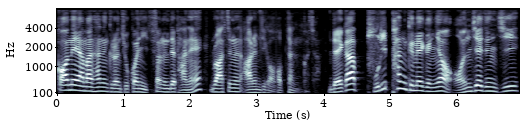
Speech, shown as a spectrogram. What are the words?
꺼내야만 하는 그런 조건이 있었는데 반해 라트는 RMD가 없다는 거죠. 내가 불입한 금액은요 언제든지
